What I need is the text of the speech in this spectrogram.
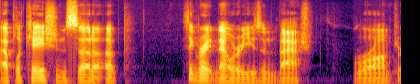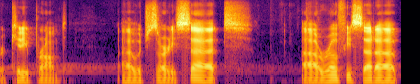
application setup. I think right now we're using bash prompt or kitty prompt, uh, which is already set. Uh, Rofi setup.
